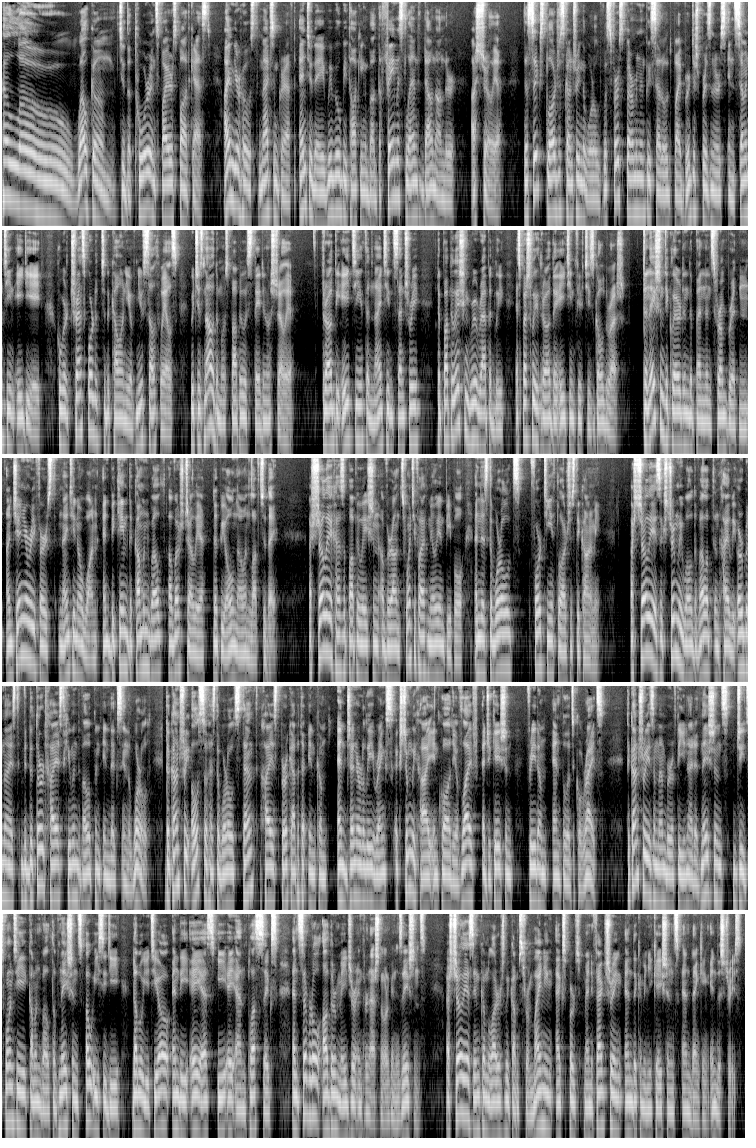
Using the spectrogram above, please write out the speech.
Hello, welcome to the Tour Inspires podcast. I am your host, Maxim Kraft, and today we will be talking about the famous land down under, Australia. The sixth largest country in the world was first permanently settled by British prisoners in 1788, who were transported to the colony of New South Wales, which is now the most populous state in Australia. Throughout the 18th and 19th century, the population grew rapidly, especially throughout the 1850s gold rush. The nation declared independence from Britain on January 1, 1901, and became the Commonwealth of Australia that we all know and love today. Australia has a population of around 25 million people and is the world's 14th largest economy. Australia is extremely well developed and highly urbanized, with the third highest human development index in the world. The country also has the world's 10th highest per capita income and generally ranks extremely high in quality of life, education, freedom, and political rights. The country is a member of the United Nations, G20, Commonwealth of Nations, OECD, WTO, and the ASEAN Plus 6, and several other major international organizations. Australia's income largely comes from mining, exports, manufacturing, and the communications and banking industries.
